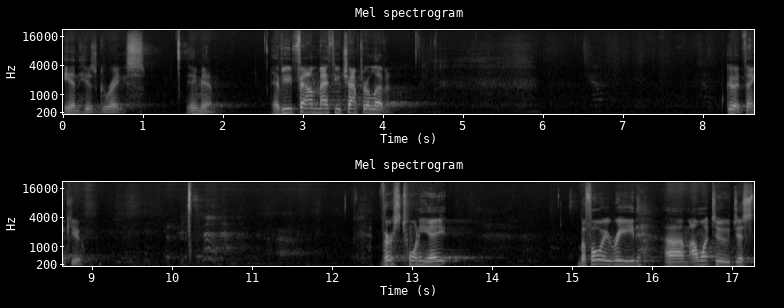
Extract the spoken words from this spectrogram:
in his grace. Amen. Have you found Matthew chapter 11? Good, thank you. Verse 28. Before we read, um, I want to just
